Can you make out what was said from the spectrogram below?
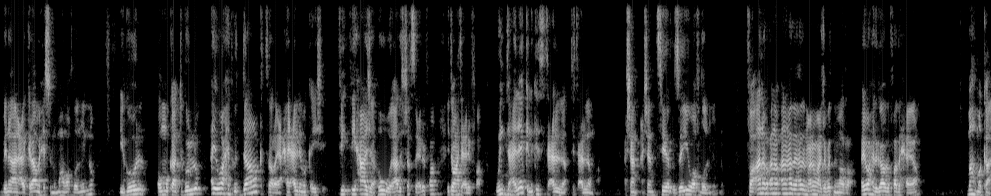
بناء على كلامه يحس إنه ما هو أفضل منه يقول امه كانت تقول له أي واحد قدامك ترى حيعلمك أي شيء. في في حاجة هو هذا الشخص يعرفها أنت ما تعرفها. وأنت عليك إنك تتعلم تتعلمها عشان عشان تصير زيه وأفضل منه. فأنا أنا أنا هذه هذه المعلومة عجبتني مرة. أي واحد قابله في هذه الحياة مهما كان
